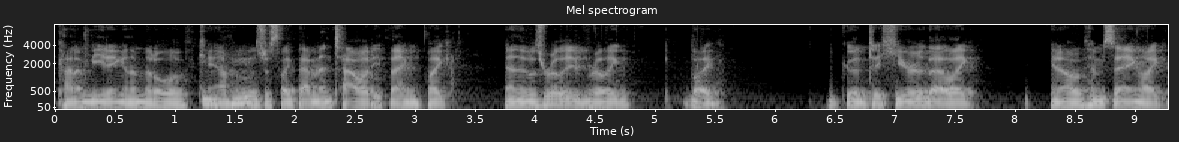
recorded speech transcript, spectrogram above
kind of meeting in the middle of camp. Mm-hmm. It was just like that mentality thing. Like, and it was really, really like good to hear that. Like, you know, him saying like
